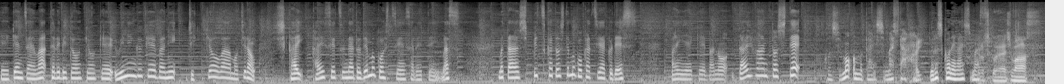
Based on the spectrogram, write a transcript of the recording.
えー現在はテレビ東京系ウイニング競馬に実況はもちろん司会解説などでもご出演されています。また執筆家としてもご活躍です万栄競馬の大ファンとして今週もお迎えしました、はいよろしくお願いしますよろしくお願いします。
